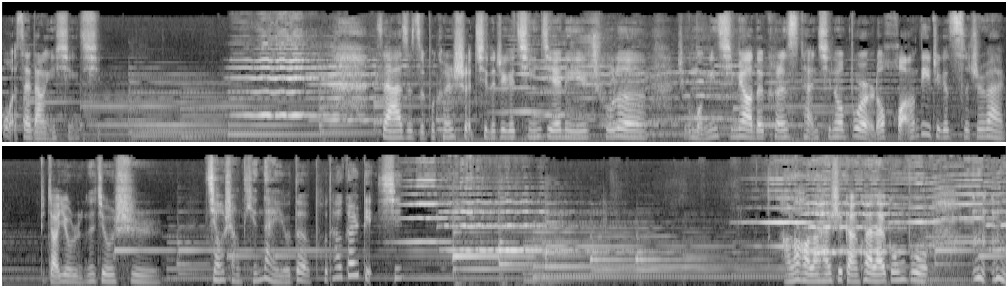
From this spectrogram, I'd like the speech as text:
我再当一星期。在阿兹子不肯舍弃的这个情节里，除了这个莫名其妙的克恩斯坦奇诺布尔的皇帝这个词之外，比较诱人的就是浇上甜奶油的葡萄干点心。好了好了，还是赶快来公布，嗯嗯，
